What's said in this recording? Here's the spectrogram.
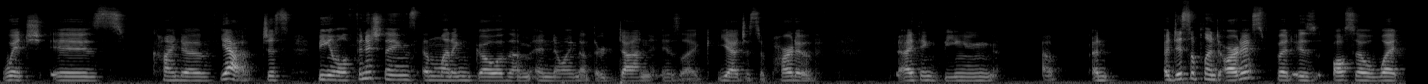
which is kind of yeah, just being able to finish things and letting go of them and knowing that they're done is like yeah, just a part of I think being a an, a disciplined artist, but is also what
